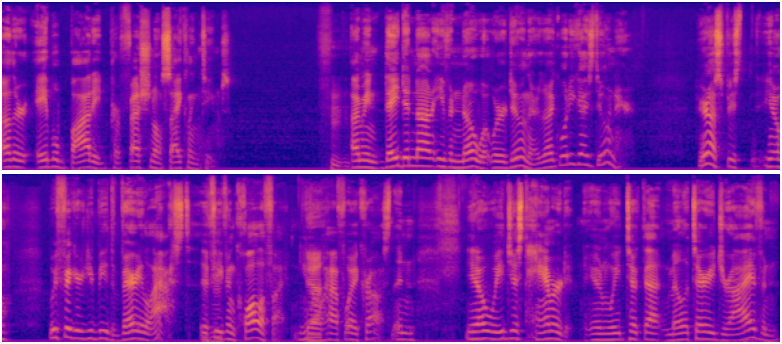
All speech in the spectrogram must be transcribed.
other able bodied professional cycling teams. Hmm. I mean, they did not even know what we were doing there. They're like, what are you guys doing here? You're not supposed you know, we figured you'd be the very last, if mm-hmm. even qualified, you know, halfway across. And, you know, we just hammered it and we took that military drive and,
